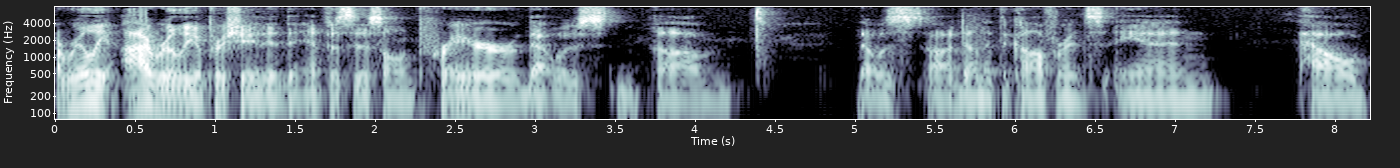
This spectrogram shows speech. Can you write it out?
I really I really appreciated the emphasis on prayer that was um that was uh, done at the conference and how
